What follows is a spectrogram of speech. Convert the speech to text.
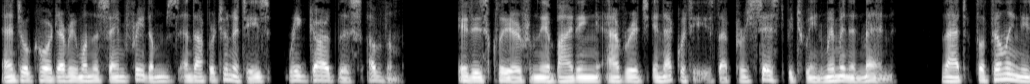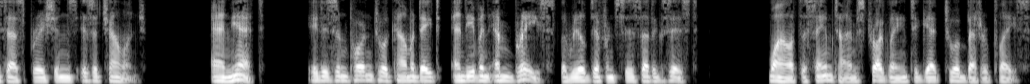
and to accord everyone the same freedoms and opportunities regardless of them. It is clear from the abiding average inequities that persist between women and men that fulfilling these aspirations is a challenge. And yet, it is important to accommodate and even embrace the real differences that exist, while at the same time struggling to get to a better place.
